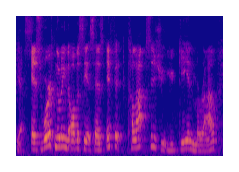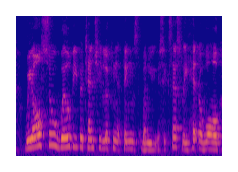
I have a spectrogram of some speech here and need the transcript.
Yes. It's worth noting that obviously it says if it collapses, you, you gain morale. We also will be potentially looking at things when you successfully hit a wall,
